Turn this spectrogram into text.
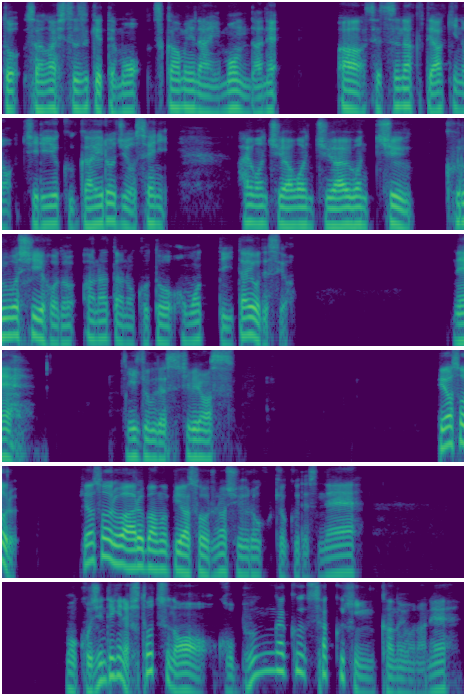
と探し続けてもつかめないもんだね。ああ、切なくて秋の散りゆく街路樹を背に、I want you, I want you, I want you 苦しいほどあなたのことを思っていたようですよ。ねえ。いい曲です。しびれます。ピュアソウル。ピュアソウルはアルバムピュアソウルの収録曲ですね。もう個人的には一つのこう文学作品かのようなね、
